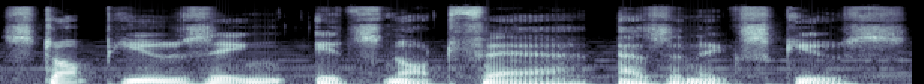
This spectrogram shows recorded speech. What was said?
stop using it's not fair as an excuse.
